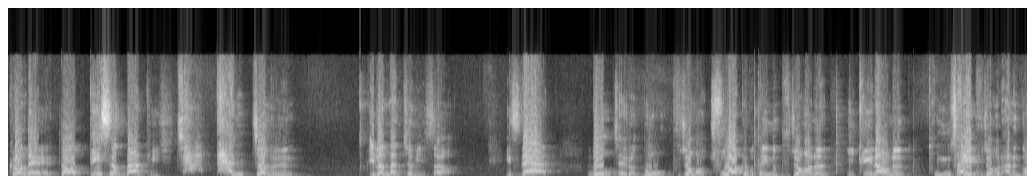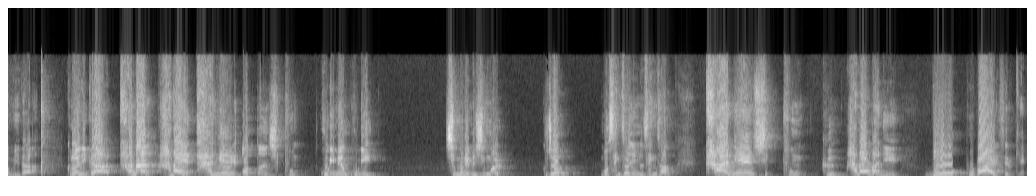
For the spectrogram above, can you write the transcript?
그런데 the disadvantage 자 단점은 이런 단점이 있어요. is that no 자 이런 no 부정어 주어 앞에 붙어 있는 부정어는 이 뒤에 나오는 동사의 부정을 하는 겁니다. 그러니까 단한 하나의 단일 어떤 식품 고기면 고기 식물이면 식물 그죠? 뭐 생선이면 생선 단일 식품 그 하나만이 no provides 이렇게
